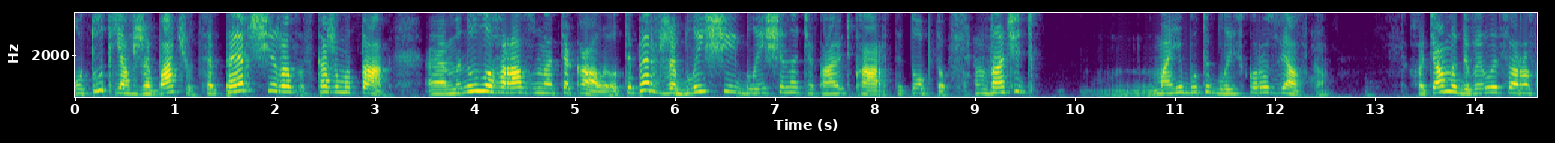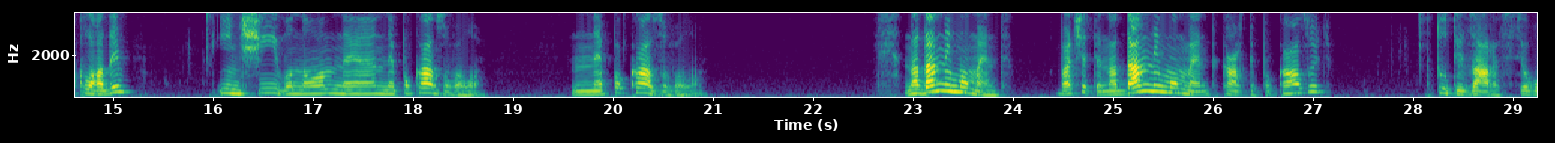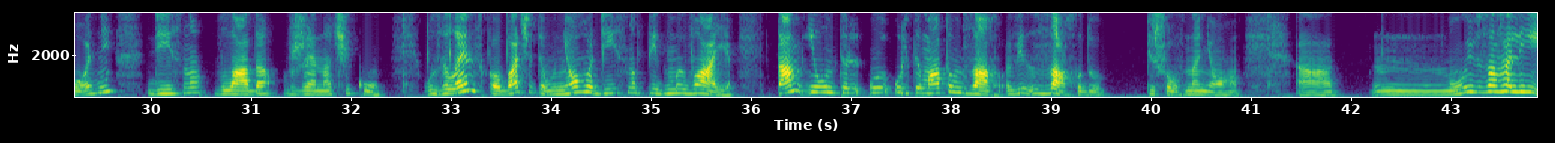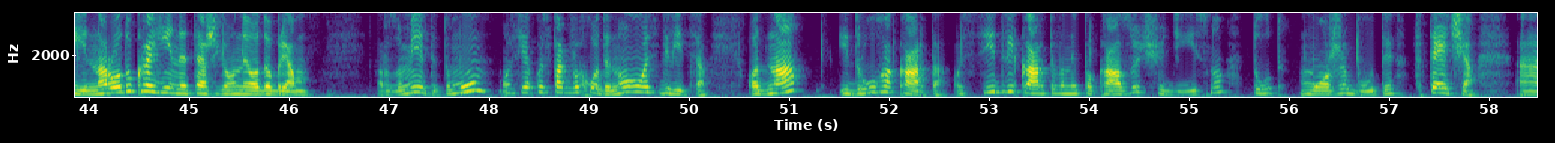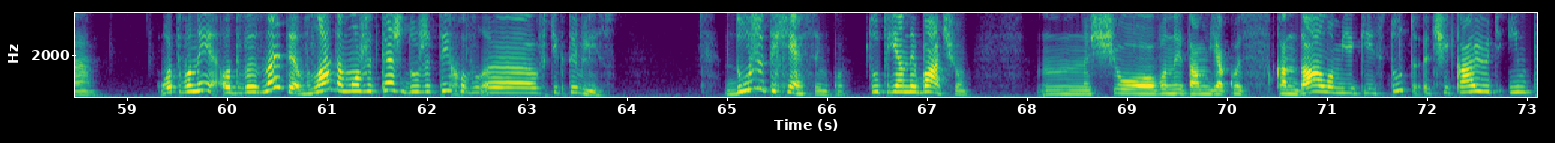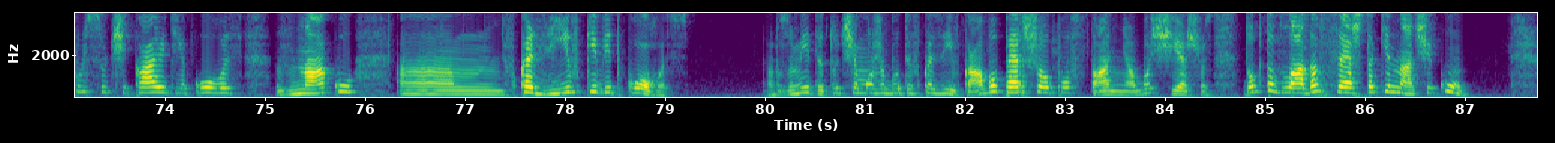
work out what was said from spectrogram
Отут я вже бачу, це перший раз, скажімо так, е, минулого разу натякали. От тепер вже ближче і ближче натякають карти. Тобто, значить, має бути близько розв'язка. Хоча ми дивилися розклади, інші воно не, не показувало. Не показувало. На даний момент, бачите, на даний момент карти показують, тут і зараз, сьогодні, дійсно, влада вже на чеку. У Зеленського, бачите, у нього дійсно підмиває. Там і ультиматум заходу пішов на нього. Ну і взагалі, народ України теж його не одобрям. Розумієте? Тому ось якось так виходить. Ну, ось дивіться, одна і друга карта. Ось ці дві карти вони показують, що дійсно тут може бути втеча. Е, От вони, от ви знаєте, влада може теж дуже тихо е, втікти в ліс. Дуже тихесенько. Тут я не бачу, що вони там якось скандалом якийсь. Тут чекають імпульсу, чекають якогось знаку, ем, вказівки від когось. Розумієте, тут ще може бути вказівка або першого повстання, або ще щось. Тобто влада все ж таки на чеку.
